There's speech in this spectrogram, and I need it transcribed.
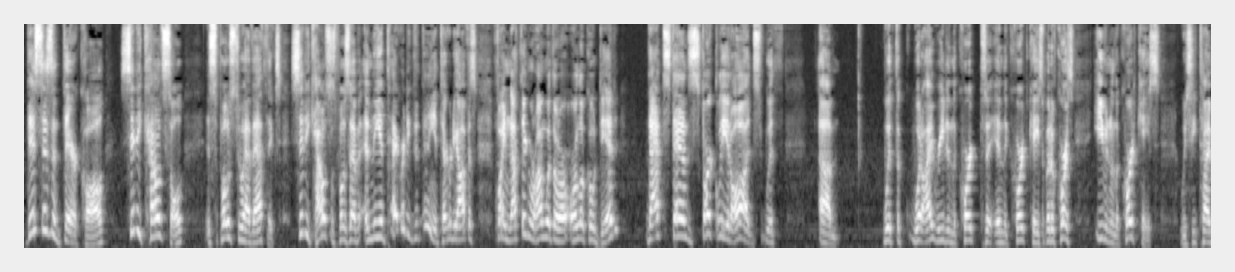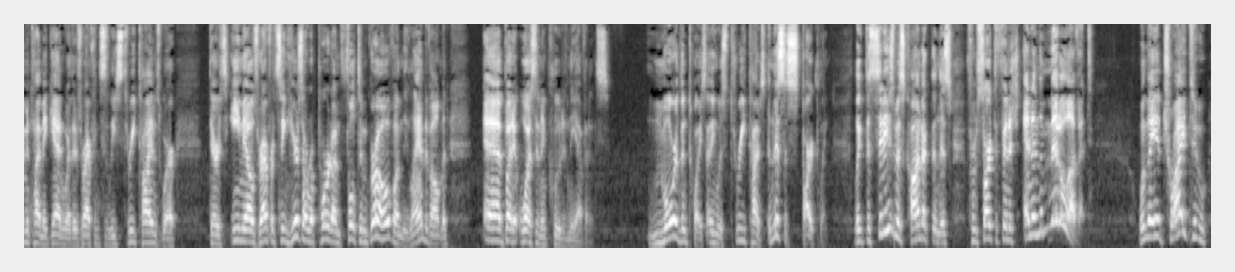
This isn't their call. City council is supposed to have ethics. City council is supposed to have, and the integrity, did the integrity office find nothing wrong with what Orlikow did? That stands starkly at odds with, um, with the, what I read in the court, in the court case. But of course, even in the court case, we see time and time again where there's reference at least three times where there's emails referencing, here's our report on Fulton Grove on the land development, uh, but it wasn't included in the evidence. More than twice. I think it was three times. And this is startling. Like the city's misconduct in this from start to finish and in the middle of it. When they had tried to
